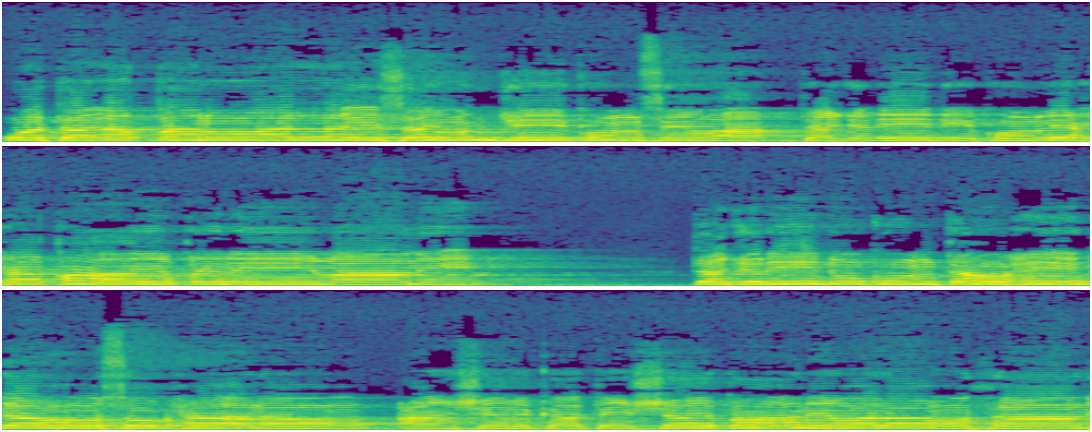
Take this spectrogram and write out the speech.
وتيقنوا أن ليس ينجيكم سوى تجريدكم لحقائق الإيمان. تجريدكم توحيده سبحانه عن شركة الشيطان والأوثان.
